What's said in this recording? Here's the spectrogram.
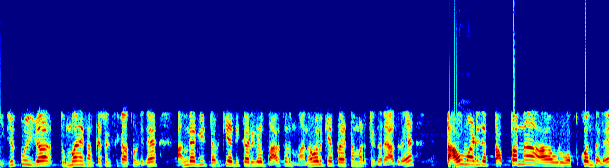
ನಿಜಕ್ಕೂ ಈಗ ತುಂಬಾನೇ ಸಂಕಷ್ಟಕ್ಕೆ ಸಿಕ್ಕಾಕೊಂಡಿದೆ. ಹಂಗಾಗಿ ಟರ್ಕಿ ಅಧಿಕಾರಿಗಳು ಭಾರತದ ಮನವೊಲಿಕೆ ಪ್ರಯತ್ನ ಮಾಡ್ತಿದ್ದಾರೆ. ಆದ್ರೆ ತಾವು ಮಾಡಿದ ತಪ್ಪನ್ನ ಅವರು ಒಪ್ಕೊಂಡಲೆ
